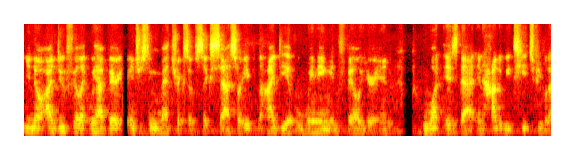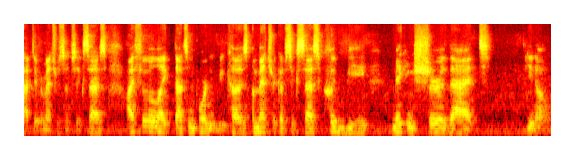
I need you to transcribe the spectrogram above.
you know i do feel like we have very interesting metrics of success or even the idea of winning and failure in what is that and how do we teach people to have different metrics of success? I feel like that's important because a metric of success could be making sure that you know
